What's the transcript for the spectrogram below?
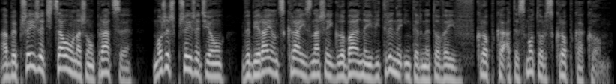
Aby przejrzeć całą naszą pracę, możesz przejrzeć ją, wybierając kraj z naszej globalnej witryny internetowej w www.atesmotors.com.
